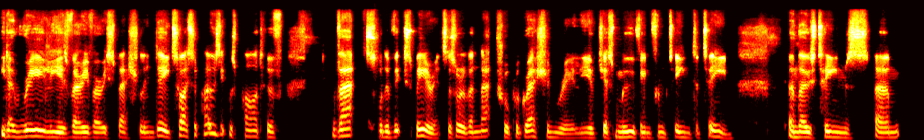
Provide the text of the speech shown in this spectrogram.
you know really is very very special indeed so i suppose it was part of that sort of experience a sort of a natural progression really of just moving from team to team and those teams um,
